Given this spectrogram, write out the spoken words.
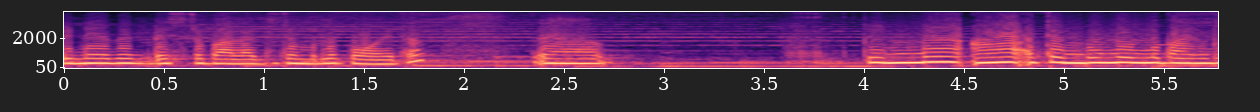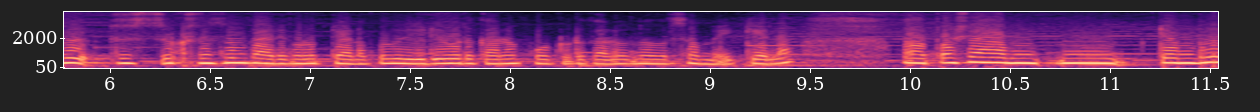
പിന്നെ വെങ്കടേശ്വര ബാലാജി ടെമ്പിളിൽ പോയത്. പിന്നെ ആ ടെമ്പിളിലുള്ള ഭയങ്കര റെസ്ട്രിക്ഷൻസും കാര്യങ്ങളൊക്കെയാണ് അപ്പോൾ വീഡിയോ എടുക്കാനോ ഫോട്ടോ എടുക്കാനോ ഒന്നും അവർ സമ്മതിക്കില്ല പക്ഷേ ആ ടെമ്പിൾ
